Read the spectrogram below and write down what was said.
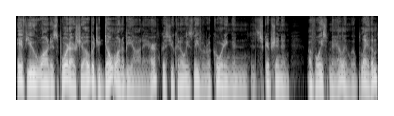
if you want to support our show but you don't want to be on air because you can always leave a recording in the description and a voicemail and we'll play them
